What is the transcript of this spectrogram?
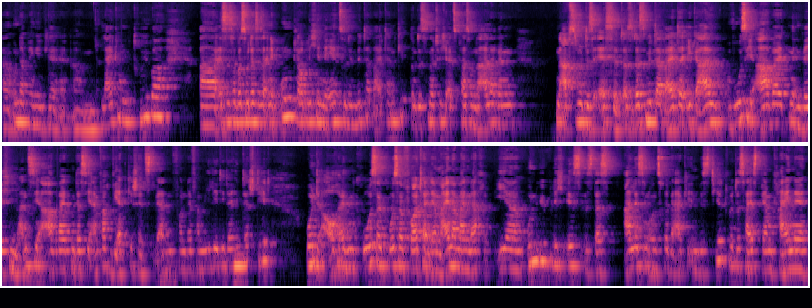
äh, unabhängige ähm, Leitung drüber. Äh, es ist aber so, dass es eine unglaubliche Nähe zu den Mitarbeitern gibt und das ist natürlich als Personalerin ein absolutes Asset. Also dass Mitarbeiter, egal wo sie arbeiten, in welchem Land sie arbeiten, dass sie einfach wertgeschätzt werden von der Familie, die dahinter steht. Und auch ein großer, großer Vorteil, der meiner Meinung nach eher unüblich ist, ist, dass alles in unsere Werke investiert wird. Das heißt, wir haben keine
